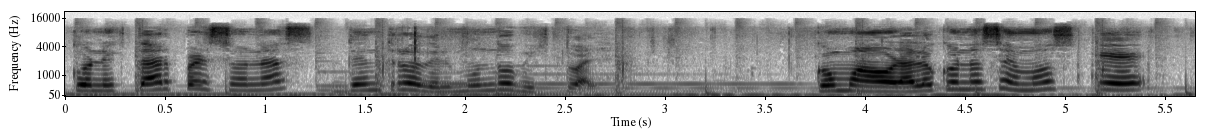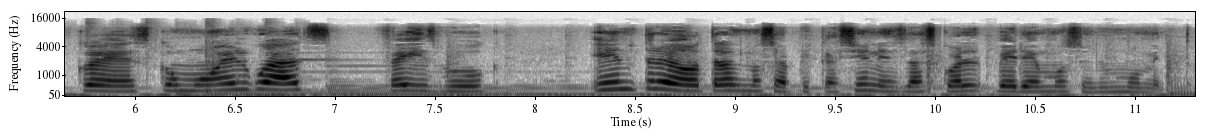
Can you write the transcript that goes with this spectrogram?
conectar personas dentro del mundo virtual, como ahora lo conocemos, que, es como el WhatsApp, Facebook, entre otras más aplicaciones, las cuales veremos en un momento.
